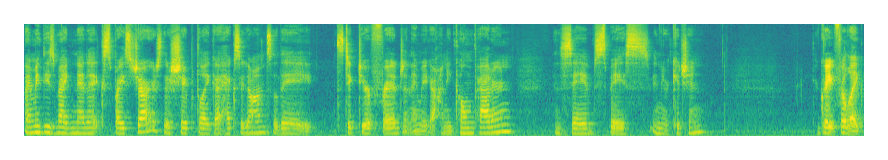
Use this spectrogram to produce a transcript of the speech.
I make these magnetic spice jars. They're shaped like a hexagon, so they stick to your fridge and they make a honeycomb pattern and save space in your kitchen. They're great for like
